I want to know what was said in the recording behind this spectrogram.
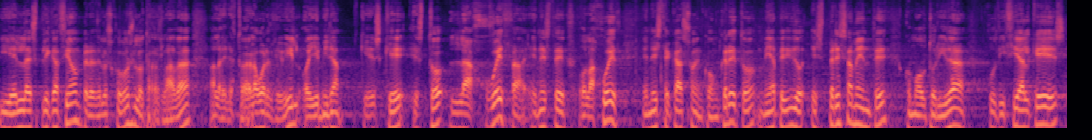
Y él la explicación, Pérez de los Cobos se lo traslada a la directora de la Guardia Civil. Oye, mira, que es que esto, la jueza en este, o la juez en este caso en concreto, me ha pedido expresamente, como autoridad judicial que es,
